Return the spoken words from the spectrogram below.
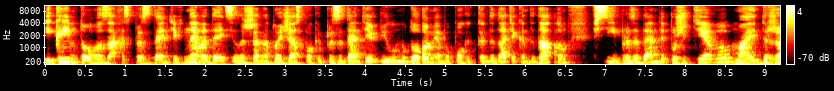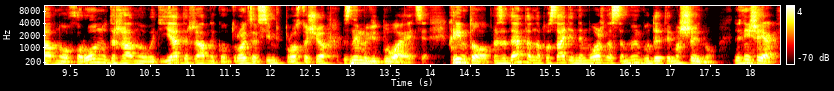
І крім того, захист президентів не ведеться лише на той час, поки президент є в Білому домі або поки кандидат є кандидатом. Всі президенти пожиттєво мають державну охорону, державного водія, державний контроль за всім, просто що з ними відбувається. Крім того, президентам на посаді не можна самим водити машину. Точніше, як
